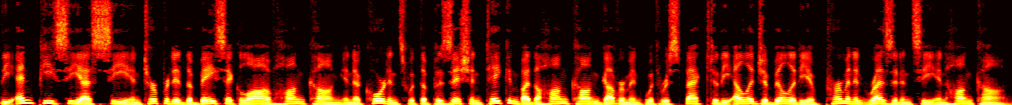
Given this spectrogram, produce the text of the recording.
The NPCSC interpreted the Basic Law of Hong Kong in accordance with the position taken by the Hong Kong government with respect to the eligibility of permanent residency in Hong Kong.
